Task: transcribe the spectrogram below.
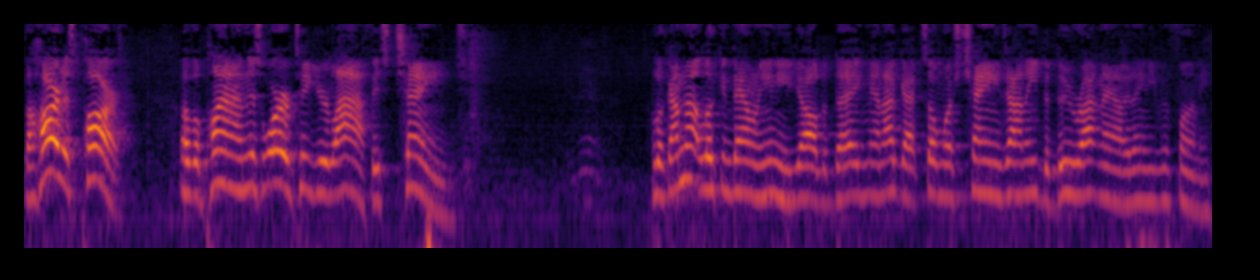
The hardest part of applying this word to your life is change. Look, I'm not looking down on any of y'all today. Man, I've got so much change I need to do right now, it ain't even funny.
